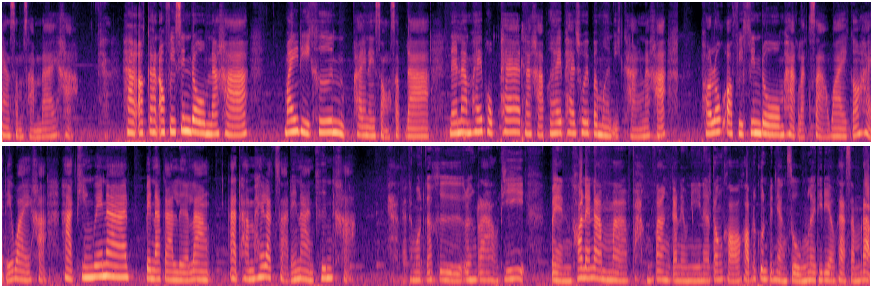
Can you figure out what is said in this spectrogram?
งานซ้ำๆได้ค่ะหากอาการออฟฟิศซินโดรมนะคะ ไม่ดีขึ้นภายใน 2 สัปดาห์ แนะนำให้พบแพทย์นะคะ เพื่อให้แพทย์ช่วยประเมินอีกครั้งนะคะ เพราะโรคออฟฟิศซินโดรมหากรักษาไวก็หายได้ไวค่ะ หากทิ้งไว้นานเป็นอาการเรื้อรัง อาจทำให้รักษาได้นานขึ้นค่ะและทั้งหมดก็คือเรื่องราวที่ เป็นข้อแนะนำมาฝากฟังกันในวันนี้นะ ต้องขอขอบพระคุณเป็นอย่างสูงเลยทีเดียวค่ะสำหรับ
